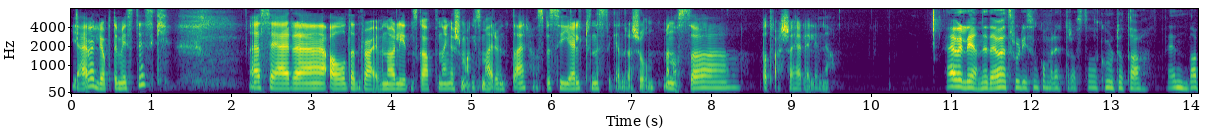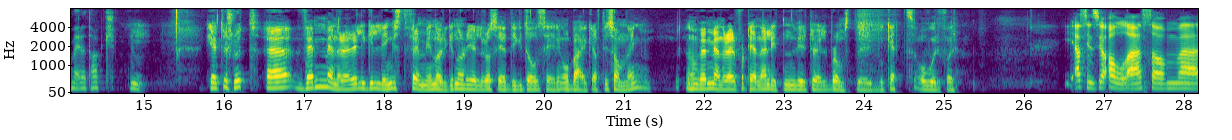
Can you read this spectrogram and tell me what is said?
Jeg er veldig optimistisk. Jeg ser eh, all den driven og lidenskapen og engasjementet som er rundt der. Og spesielt neste generasjon, men også på tvers av hele linja. Jeg er veldig enig i det, og jeg tror de som kommer etter oss, da kommer til å ta enda mer tak. Helt til slutt, eh, hvem mener dere ligger lengst fremme i Norge når det gjelder å se digitalisering og bærekraft i sammenheng? Hvem mener dere fortjener en liten virtuell blomsterbukett, og hvorfor? Jeg syns jo alle som eh,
